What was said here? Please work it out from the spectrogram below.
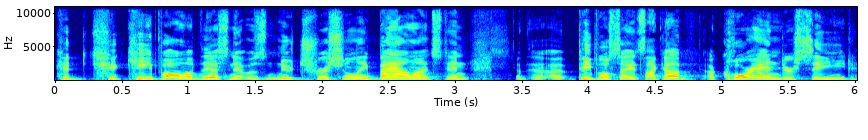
could keep all of this, and it was nutritionally balanced. And uh, uh, people say it's like a, a coriander seed.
